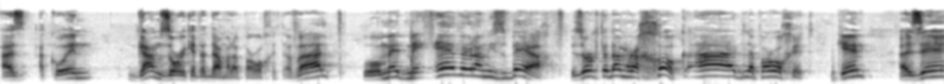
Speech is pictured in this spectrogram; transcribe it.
אז הכהן גם זורק את הדם על הפרוכת, אבל הוא עומד מעבר למזבח, וזורק את הדם רחוק עד לפרוכת, כן? אז זה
